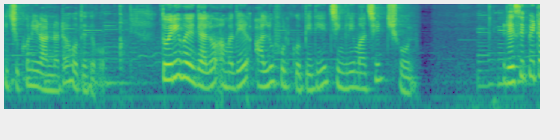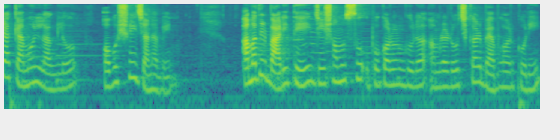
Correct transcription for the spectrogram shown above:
কিছুক্ষণ এই রান্নাটা হতে দেব। তৈরি হয়ে গেল আমাদের আলু ফুলকপি দিয়ে চিংড়ি মাছের ঝোল। রেসিপিটা কেমন লাগল অবশ্যই জানাবেন। আমাদের বাড়িতে যে সমস্ত উপকরণগুলো আমরা রোজকার ব্যবহার করি,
